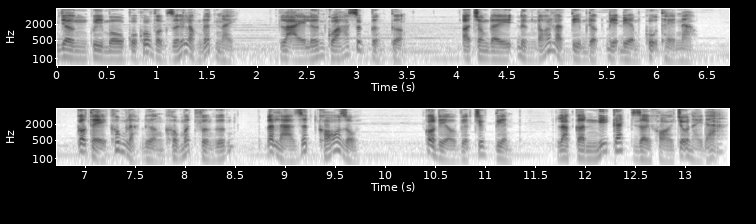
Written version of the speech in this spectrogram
Nhưng quy mô của khu vực dưới lòng đất này Lại lớn quá sức tưởng tượng. Ở trong đây đừng nói là tìm được địa điểm cụ thể nào, Có thể không lạc đường không mất phương hướng Đã là rất khó rồi. Có điều việc trước tiên là cần nghĩ cách rời khỏi chỗ này đã.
